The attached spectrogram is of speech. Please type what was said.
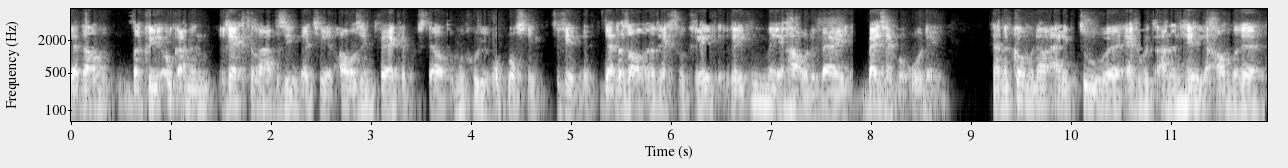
ja, dan, dan kun je ook aan een rechter laten zien dat je alles in het werk hebt gesteld om een goede oplossing te vinden. Ja, daar zal een rechter ook rekening mee houden bij, bij zijn beoordeling. Ja, dan komen we nou eigenlijk toe, uh, Egbert, aan een hele andere...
